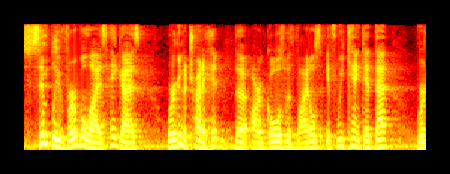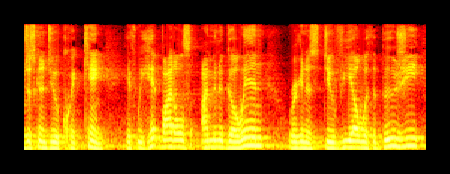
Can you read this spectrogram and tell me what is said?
simply verbalize, hey guys, we're going to try to hit the, our goals with vitals. If we can't get that, we're just going to do a quick king. If we hit vitals, I'm going to go in. We're going to do VL with a bougie.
